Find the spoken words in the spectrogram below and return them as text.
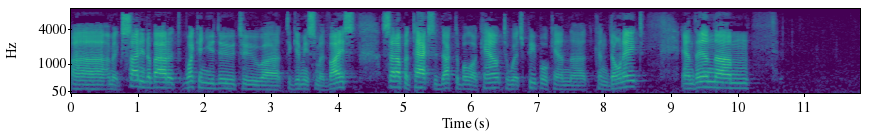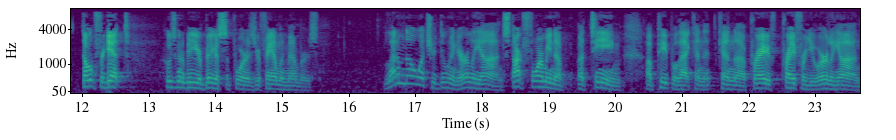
Uh, I'm excited about it. What can you do to uh, to give me some advice? Set up a tax deductible account to which people can uh, can donate, and then um, don't forget who's going to be your biggest supporters, your family members. Let them know what you're doing early on. Start forming a, a team of people that can can uh, pray pray for you early on.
